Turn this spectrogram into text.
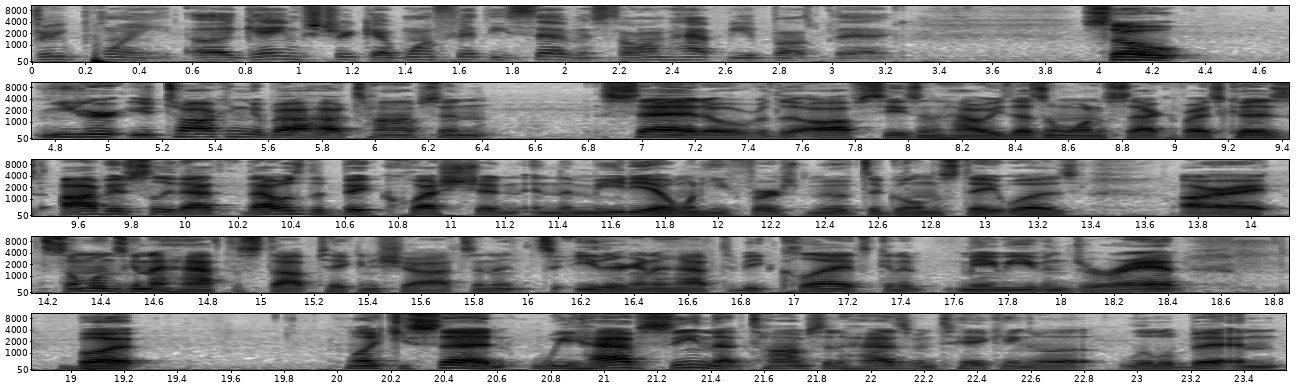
three point uh, game streak at 157. So I'm happy about that. So you're you're talking about how Thompson said over the offseason how he doesn't want to sacrifice because obviously that that was the big question in the media when he first moved to Golden State was all right someone's going to have to stop taking shots and it's either going to have to be Clay it's going to maybe even Durant but like you said we have seen that Thompson has been taking a little bit and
